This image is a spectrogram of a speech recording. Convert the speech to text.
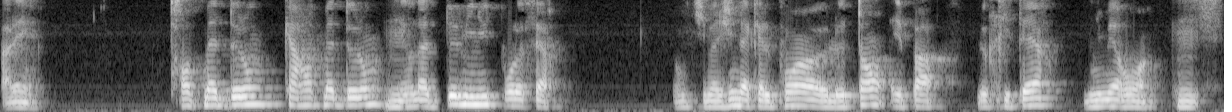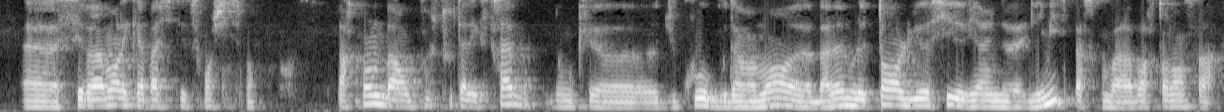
allez, 30 mètres de long, 40 mètres de long, mm. et on a deux minutes pour le faire. Donc t'imagines à quel point euh, le temps est pas le critère numéro un. Mm. Euh, c'est vraiment les capacités de franchissement. Par contre, bah, on pousse tout à l'extrême, donc euh, du coup, au bout d'un moment, euh, bah, même le temps lui aussi devient une, limite parce qu'on va avoir tendance à,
